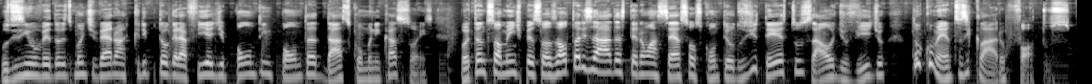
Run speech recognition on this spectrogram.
os desenvolvedores mantiveram a criptografia de ponta em ponta das comunicações. Portanto, somente pessoas autorizadas terão acesso aos conteúdos de textos, áudio, vídeo, documentos e, claro, fotos.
